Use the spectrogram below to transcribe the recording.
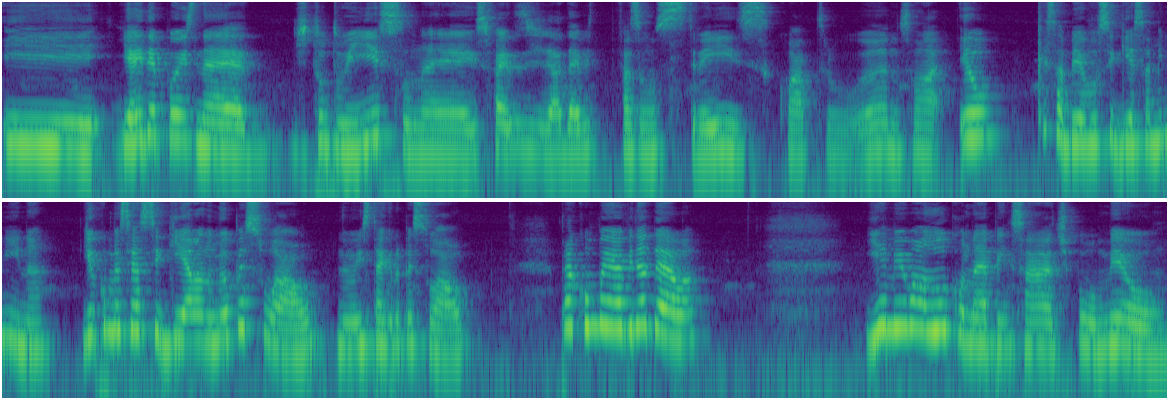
E, e aí depois, né, de tudo isso, né, isso faz, já deve fazer uns 3, 4 anos, sei lá, eu, quer saber, eu vou seguir essa menina. E eu comecei a seguir ela no meu pessoal, no meu Instagram pessoal, para acompanhar a vida dela. E é meio maluco, né, pensar, tipo, meu,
